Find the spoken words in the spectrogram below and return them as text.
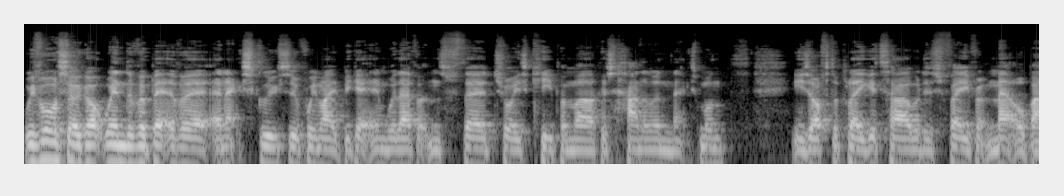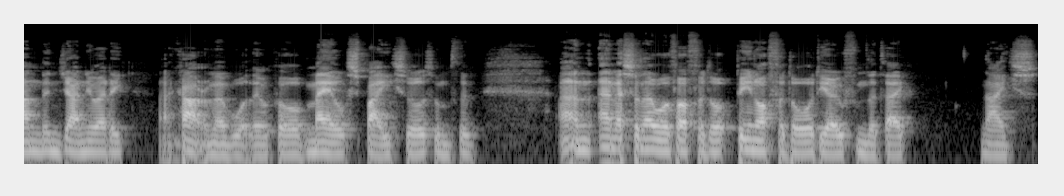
we've also got wind of a bit of a, an exclusive we might be getting with Everton's third choice keeper Marcus Hahnemann next month. He's off to play guitar with his favourite metal band in January. I can't remember what they were called, Male Spice or something. And NSNO have offered, been offered audio from the day. Nice.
